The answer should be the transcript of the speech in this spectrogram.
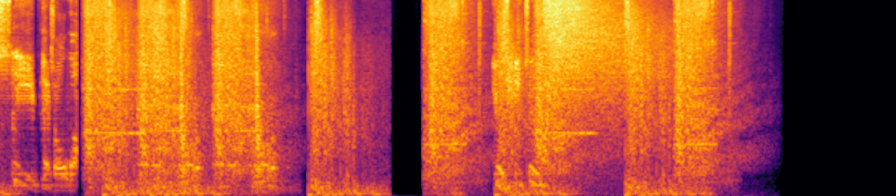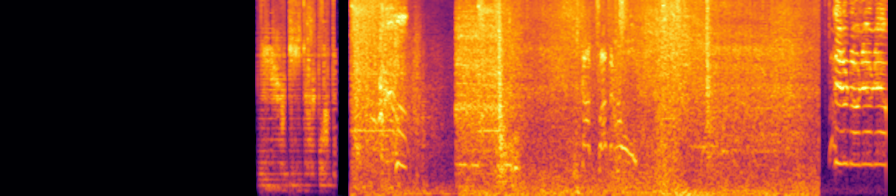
Sleep, little one. Godfather roll! No, no, no, no!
